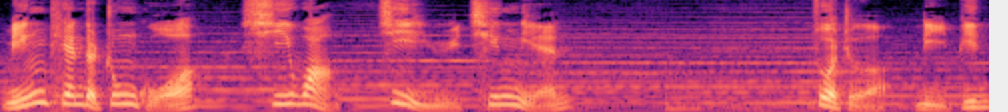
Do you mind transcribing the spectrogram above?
明天的中国，希望寄予青年。作者：李斌。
